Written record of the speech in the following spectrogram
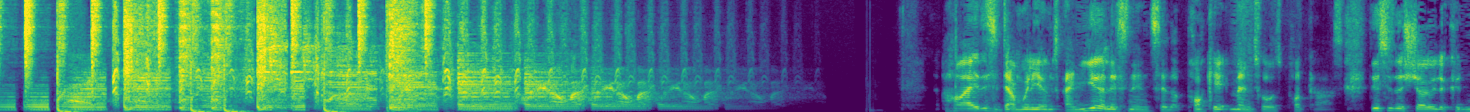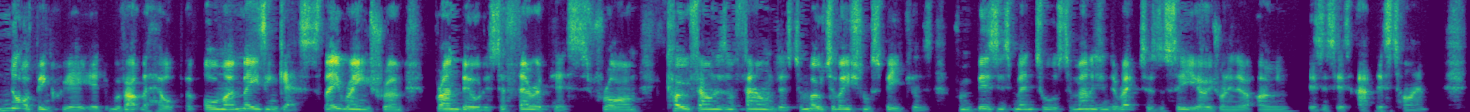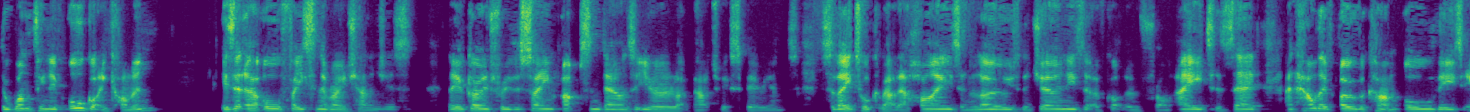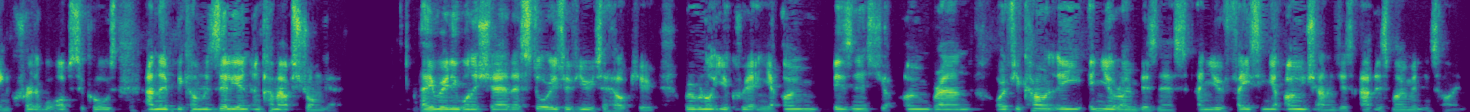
Bye. Hi, this is Dan Williams, and you're listening to the Pocket Mentors podcast. This is a show that could not have been created without the help of all my amazing guests. They range from brand builders to therapists, from co founders and founders to motivational speakers, from business mentors to managing directors and CEOs running their own businesses at this time. The one thing they've all got in common is that they're all facing their own challenges they're going through the same ups and downs that you're about to experience. So they talk about their highs and lows, the journeys that have got them from A to Z, and how they've overcome all these incredible obstacles and they've become resilient and come out stronger. They really want to share their stories with you to help you, whether or not you're creating your own business, your own brand, or if you're currently in your own business and you're facing your own challenges at this moment in time.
